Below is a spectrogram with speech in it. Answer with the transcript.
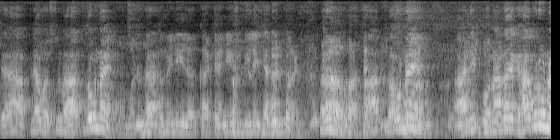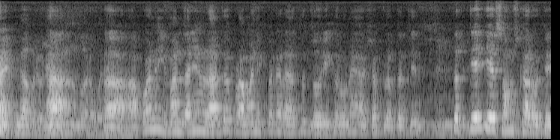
त्या आपल्या वस्तूला हात लावू नये. म्हणूनच तुम्ही लिहिलं काट्याने दिले शहाणपण हात लावू नये आणि कोणाला घाबरू नये. घाबरू नये. हा. हां, बरोबर आहे. हा आपण इमानदारीने राहायचं प्रामाणिकपणे राहायचं चोरी करू नये अशा पद्धतीने तर ते जे संस्कार होते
